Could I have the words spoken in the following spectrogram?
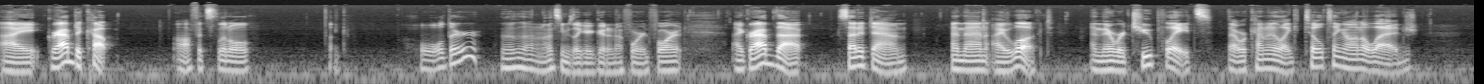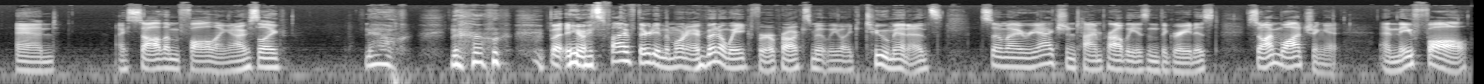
I grabbed a cup off its little like holder. I don't know, it seems like a good enough word for it. I grabbed that, set it down, and then I looked and there were two plates that were kind of like tilting on a ledge and I saw them falling and I was like, "No." No. but you know, it's 5:30 in the morning. I've been awake for approximately like 2 minutes so my reaction time probably isn't the greatest. So I'm watching it, and they fall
